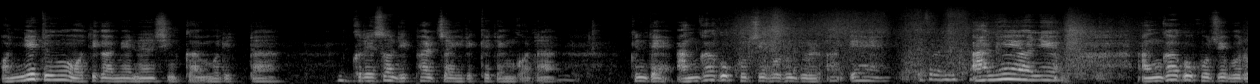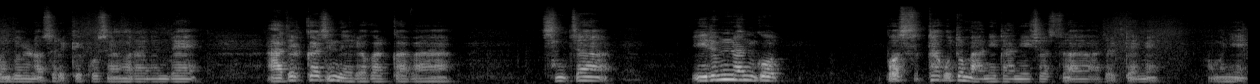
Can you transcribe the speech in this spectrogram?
언니도 어디 가면은 신간물 있다. 그래서 네 팔자 이렇게 된 거다. 근데 안 가고 고집으로 눌, 아, 예. 아니에요, 아니에요. 안 가고 고집으로 눌러서 이렇게 고생을 하는데 아들까지 내려갈까봐 진짜 이름난 곳 버스 타고도 많이 다니셨어요, 아들 때문에. 어머니.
